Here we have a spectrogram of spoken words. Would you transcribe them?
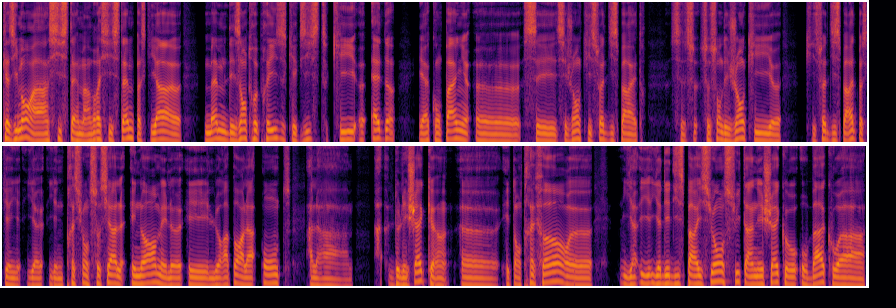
quasiment à un système, un vrai système, parce qu'il y a même des entreprises qui existent qui aident et accompagne euh, ces, gens qui souhaitent disparaître. Ce, sont des gens qui, euh, qui souhaitent disparaître parce qu'il y, a une pression sociale énorme et le, et le rapport à la honte, à la, de l'échec hein, euh, étant très fort. il, y a, y, a, des disparitions suite à un échec au, bac ou à,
